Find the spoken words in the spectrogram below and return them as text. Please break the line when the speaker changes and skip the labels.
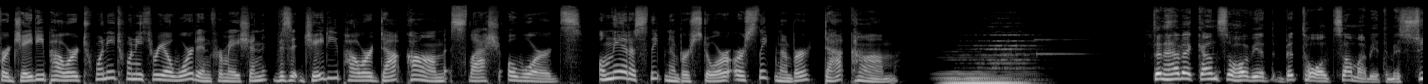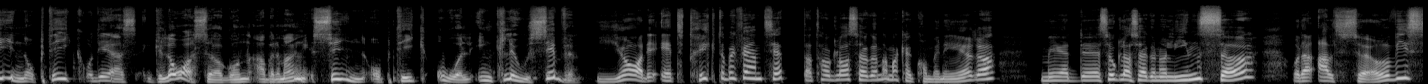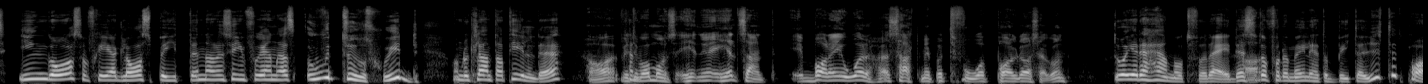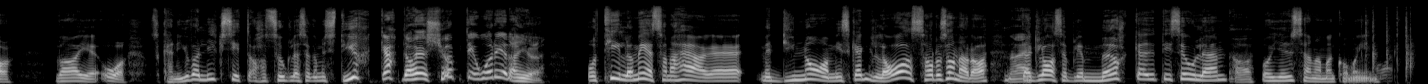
For JD Power 2023 award information, visit jdpower.com/awards. Only at a Sleep Number store or sleepnumber.com.
Den här veckan så har vi ett betalt samarbete med Synoptik och deras glasögonabonnemang Synoptik All Inclusive.
Ja, det är ett tryggt och bekvämt sätt att ha glasögon där man kan kombinera med eh, solglasögon och linser och där all service ingår som fria glasbyten när din syn förändras, otursskydd om du klantar till det.
Ja, vet du vad Måns? Helt sant. Bara i år har jag satt mig på två par glasögon.
Då är det här något för dig. Dessutom får du möjlighet att byta ut ett par varje år. Så kan det ju vara lyxigt att ha solglasögon med styrka.
Det har jag köpt i år redan ju.
Och till och med såna här eh, med dynamiska glas, har du såna då?
Nej.
Där glasen blir mörka ute i solen
Ja.
och ljusa när man kommer in.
